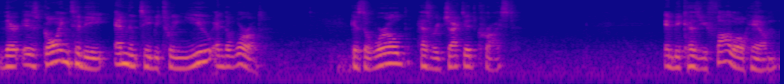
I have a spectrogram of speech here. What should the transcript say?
there is going to be enmity between you and the world because the world has rejected Christ. And because you follow him,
